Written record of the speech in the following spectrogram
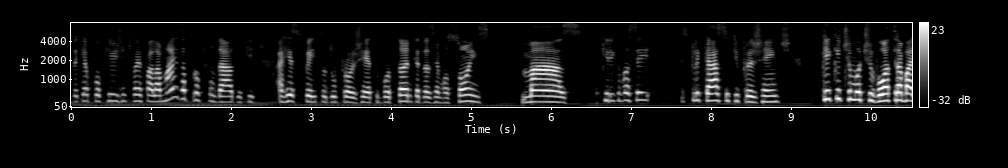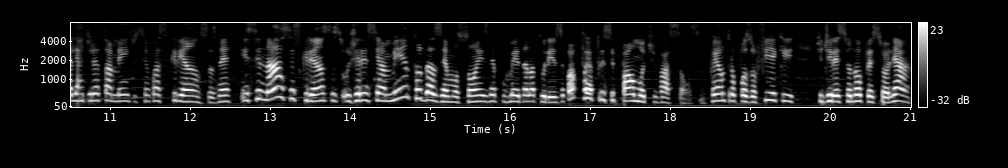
Daqui a pouquinho a gente vai falar mais aprofundado aqui a respeito do projeto Botânica das Emoções, mas queria que você explicasse aqui para gente o que, que te motivou a trabalhar diretamente assim, com as crianças, né? Ensinasse as crianças o gerenciamento das emoções né, por meio da natureza. Qual foi a principal motivação? Assim? Foi a antroposofia que te direcionou para esse olhar?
